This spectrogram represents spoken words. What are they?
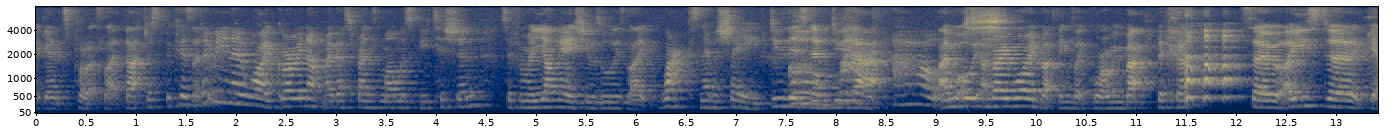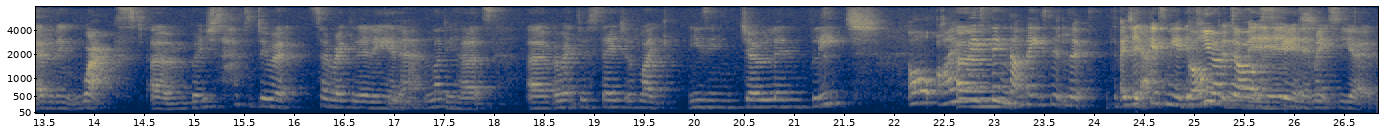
against products like that just because I don't really know why. Growing up, my best friend's mum was a beautician, so from a young age she was always like, wax, never shave, do this, Oh, never do wax, that. Ouch. I'm always, I'm very worried about things like growing back thicker. so I used to get everything waxed, um, but you just have to do it so regularly and Yeah. it bloody hurts. Um, I went through a stage of like using Jolen bleach. Oh, I always Um, think that makes it look. It just yeah. gives me a If you have dark beard. skin, it makes you yeah.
